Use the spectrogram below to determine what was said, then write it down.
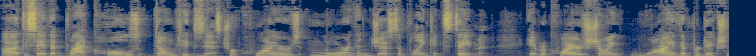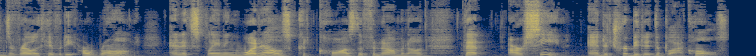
uh, to say that black holes don't exist requires more than just a blanket statement. It requires showing why the predictions of relativity are wrong and explaining what else could cause the phenomenon that are seen and attributed to black holes.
